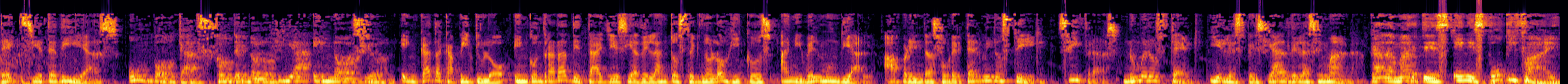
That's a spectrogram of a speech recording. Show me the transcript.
Tech 7 Días, un podcast con tecnología e innovación. En cada capítulo encontrará detalles y adelantos tecnológicos a nivel mundial. Aprenda sobre términos TIC, cifras, números tech y el especial de la semana. Cada martes en Spotify,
